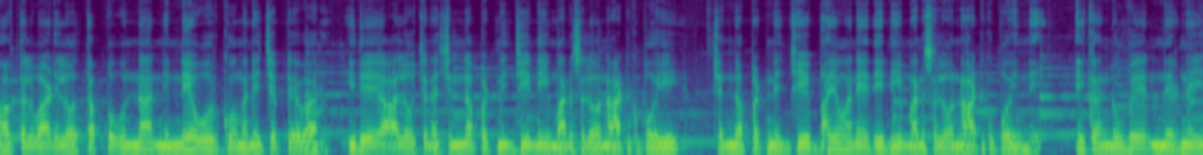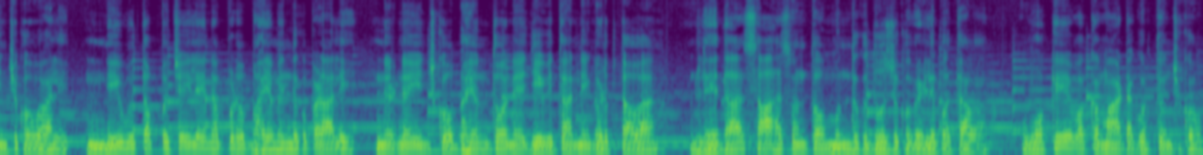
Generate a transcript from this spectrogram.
అవతల వాడిలో తప్పు ఉన్నా నిన్నే ఓరుకోమని చెప్పేవారు. ఇదే ఆలోచన చిన్నప్పటి నుంచి నీ మనసులో నాటుకుపోయి చిన్నప్పటి నుంచి భయం అనేది నీ మనసులో నాటుకుపోయింది. ఇక నువ్వే నిర్ణయించుకోవాలి. నీవు తప్పు చేయలేనప్పుడు భయం ఎందుకు పడాలి? నిర్ణయించుకో భయంతోనే జీవితాన్ని గడుపుతావా? లేదా సాహసంతో ముందుకు దూసుకు వెళ్ళిపోతావా? ఒకే ఒక మాట గుర్తుంచుకో.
